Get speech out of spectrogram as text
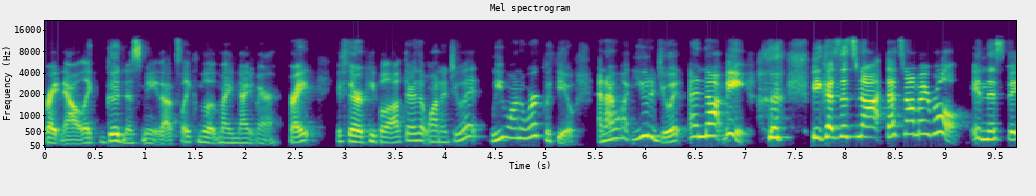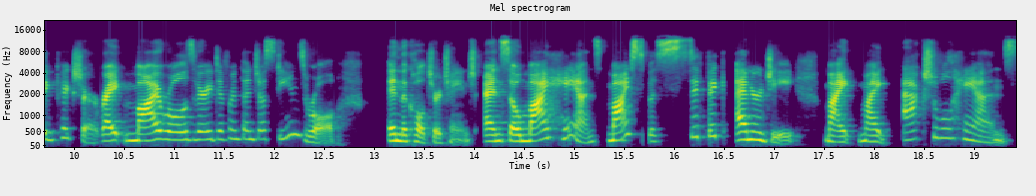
right now. Like goodness me, that's like my nightmare, right? If there are people out there that want to do it, we want to work with you and I want you to do it and not me because it's not that's not my role in this big picture, right? My role is very different than Justine's role in the culture change. And so my hands, my specific energy, my my actual hands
